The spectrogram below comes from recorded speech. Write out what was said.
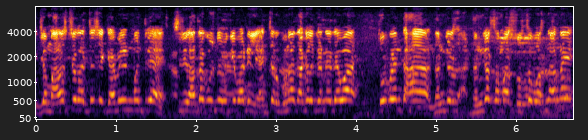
जे महाराष्ट्र राज्याचे कॅबिनेट मंत्री आहे श्री राधाकृष्ण विखे पाटील यांच्यावर गुन्हा दाखल करण्यात यावा तोपर्यंत हा धनगर धनगर समाज स्वस्थ बसणार नाही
